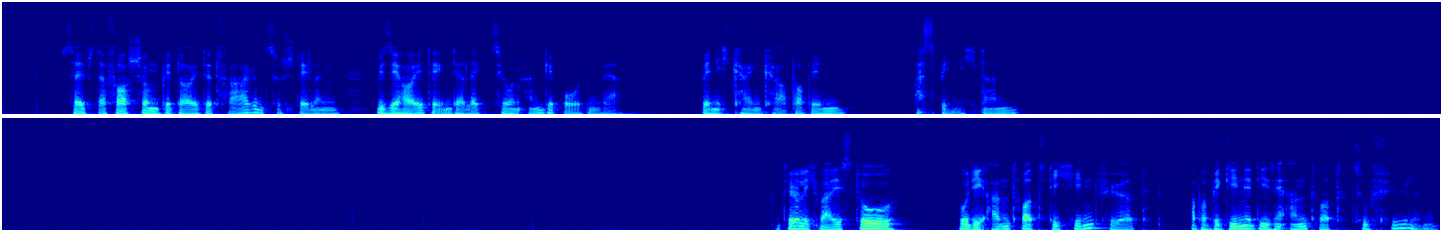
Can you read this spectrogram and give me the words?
Selbsterforschung bedeutet Fragen zu stellen, wie sie heute in der Lektion angeboten werden. Wenn ich kein Körper bin, was bin ich dann? Natürlich weißt du, wo die Antwort dich hinführt, aber beginne diese Antwort zu fühlen.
